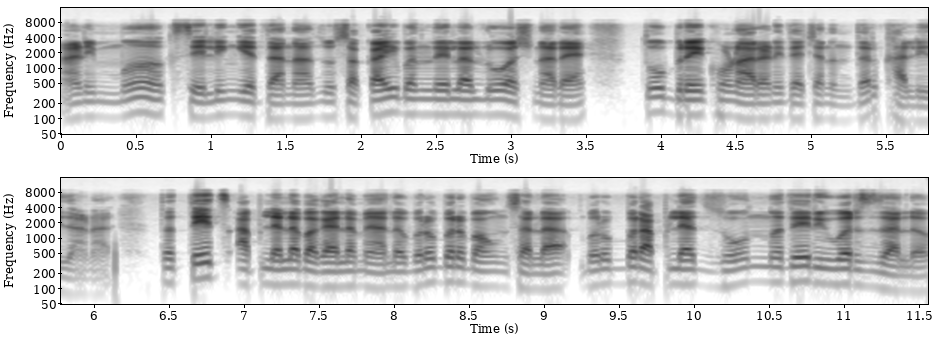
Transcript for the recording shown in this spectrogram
आणि मग सेलिंग येताना जो सकाळी बनलेला लो असणार आहे तो ब्रेक होणार आणि त्याच्यानंतर खाली जाणार. तर तेच आपल्याला बघायला मिळालं. बरोबर बाउन्स आला. बरोबर आपल्या झोनमध्ये रिव्हर्स झालं.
